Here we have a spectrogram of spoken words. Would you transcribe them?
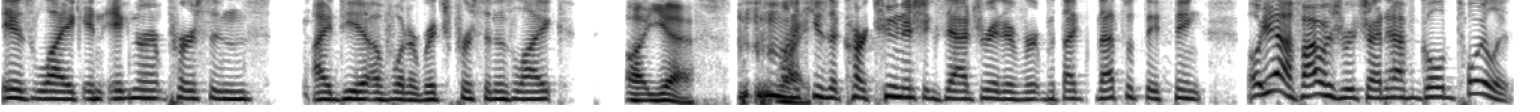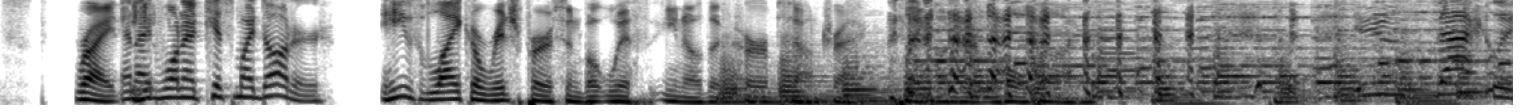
is like an ignorant person's idea of what a rich person is like. Uh yes. like Right. he's a cartoonish exaggerated ver- but like that's what they think oh yeah if i was rich i'd have gold toilets Right. and He- i'd want to kiss my daughter he's like a rich person, but with you know the Curb soundtrack playing under him the whole time. exactly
